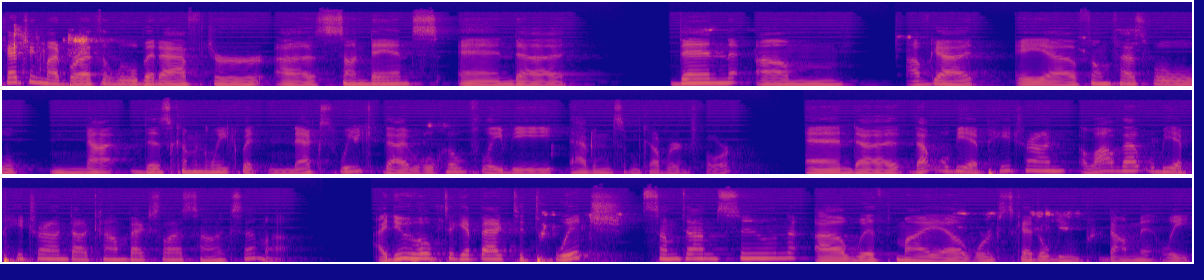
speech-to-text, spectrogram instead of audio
catching my breath a little bit after uh, Sundance. And uh, then um, I've got a uh, film festival not this coming week, but next week that I will hopefully be having some coverage for. And uh, that will be at Patreon. A lot of that will be at patreon.com backslash Sonic Cinema. I do hope to get back to Twitch sometime soon uh, with my uh, work schedule being predominantly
